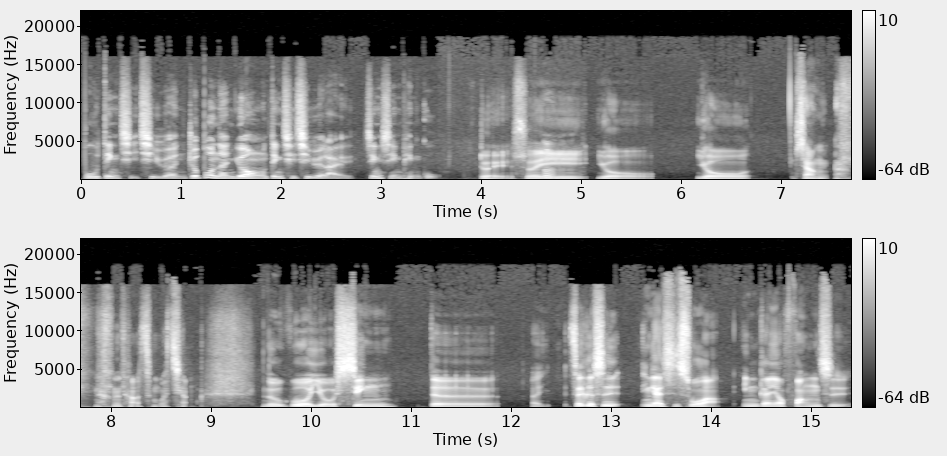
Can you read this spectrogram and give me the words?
不定期契约，你就不能用定期契约来进行评估。对，所以有、有像他 怎么讲？如果有新的，呃，这个是应该是说啊，应该要防止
